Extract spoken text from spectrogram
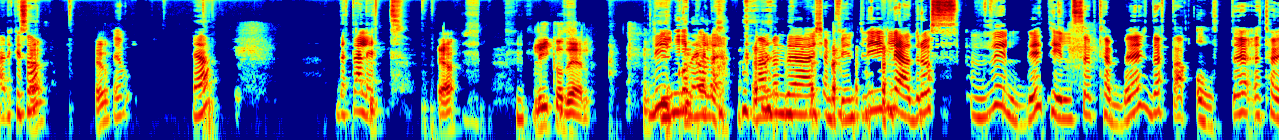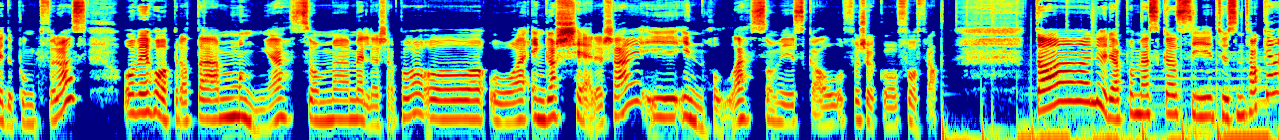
Er det ikke sånn? Ja. Jo. Ja. Dette er lett. Ja. Lik og del. Lik og del. Nei, men det er kjempefint. Vi gleder oss veldig til september. Dette er alltid et høydepunkt for oss. Og vi håper at det er mange som melder seg på og, og engasjerer seg i innholdet som vi skal forsøke å få fram. Da lurer jeg på om jeg skal si tusen takk. Ja.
